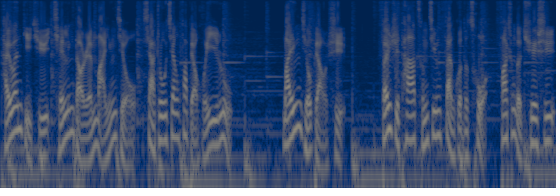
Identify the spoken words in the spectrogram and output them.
台湾地区前领导人马英九下周将发表回忆录。马英九表示，凡是他曾经犯过的错、发生的缺失，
